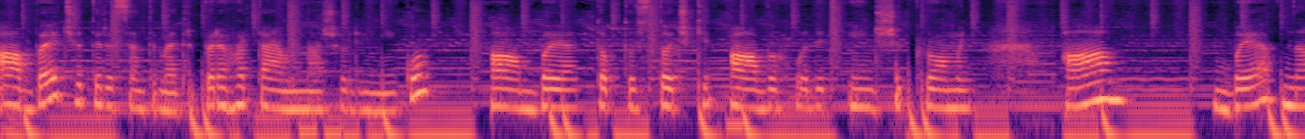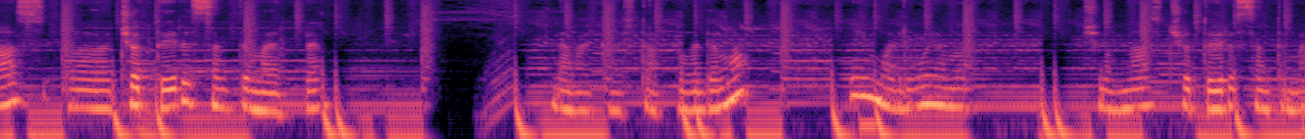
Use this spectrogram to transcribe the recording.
АБ 4 см. Перегортаємо нашу лінійку. АБ, тобто з точки А виходить інший промень. А Б в нас е, 4 см. Давайте ось так поведемо і малюємо, що в нас 4 см.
